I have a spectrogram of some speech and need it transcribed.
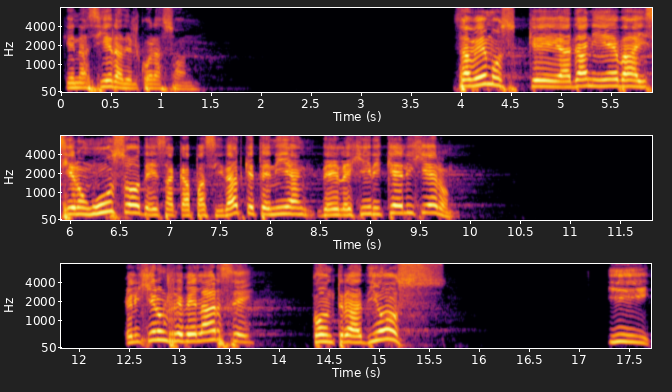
que naciera del corazón. Sabemos que Adán y Eva hicieron uso de esa capacidad que tenían de elegir. ¿Y qué eligieron? Eligieron rebelarse contra Dios. Y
